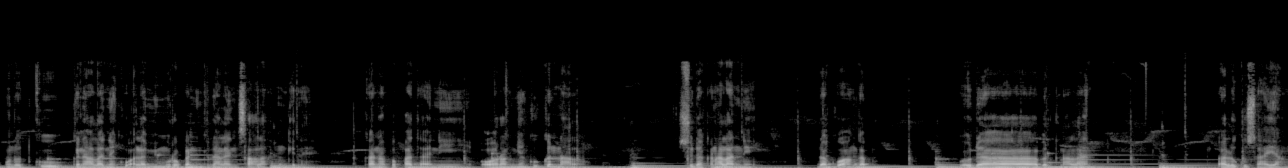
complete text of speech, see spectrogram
menurutku kenalan yang ku alami merupakan kenalan salah mungkin ya. Karena pepatah ini orang yang ku kenal sudah kenalan nih udah ku anggap udah berkenalan lalu ku sayang.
